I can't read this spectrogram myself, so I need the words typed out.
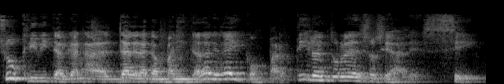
Suscríbete al canal, dale a la campanita, dale like, compartilo en tus redes sociales. Sí.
